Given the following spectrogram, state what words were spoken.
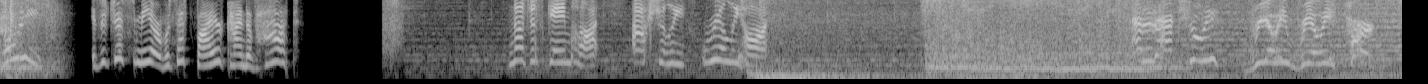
Cody! Is it just me, or was that fire kind of hot? Not just game hot, actually, really hot. And it actually really, really hurts!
